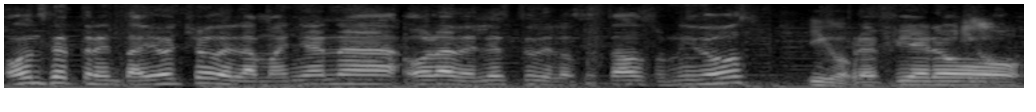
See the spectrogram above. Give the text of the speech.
11:38 de la mañana hora del este de los Estados Unidos. Eagles. Prefiero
